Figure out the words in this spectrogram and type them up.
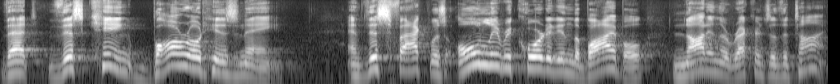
that this king borrowed his name, and this fact was only recorded in the Bible, not in the records of the time.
